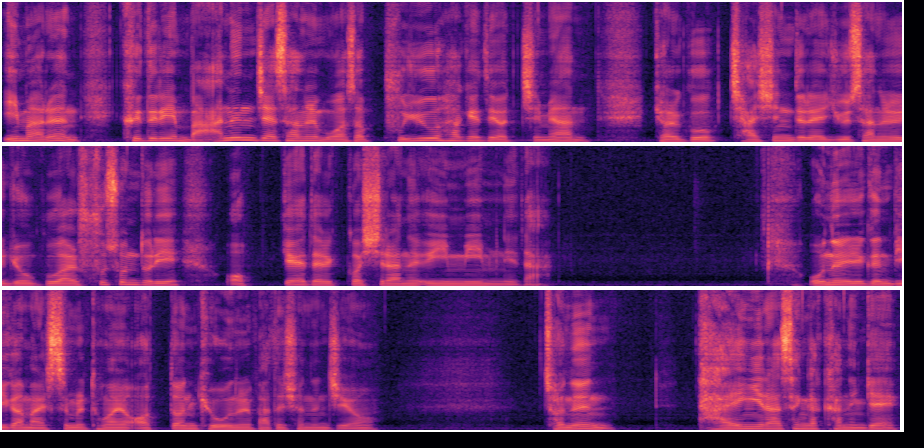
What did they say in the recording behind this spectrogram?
이 말은 그들이 많은 재산을 모아서 부유하게 되었지만 결국 자신들의 유산을 요구할 후손들이 없게 될 것이라는 의미입니다. 오늘 읽은 미가 말씀을 통하여 어떤 교훈을 받으셨는지요? 저는 다행이라 생각하는 게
